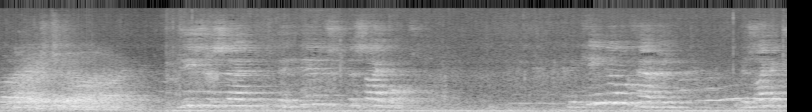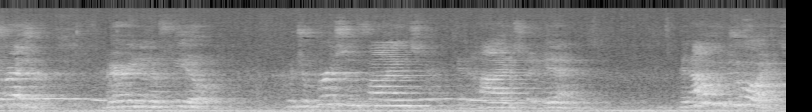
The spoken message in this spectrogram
Glory to Lord. Jesus said to his disciples, The kingdom of heaven is like a treasure buried in a field, which a person finds and hides again. And out of joy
